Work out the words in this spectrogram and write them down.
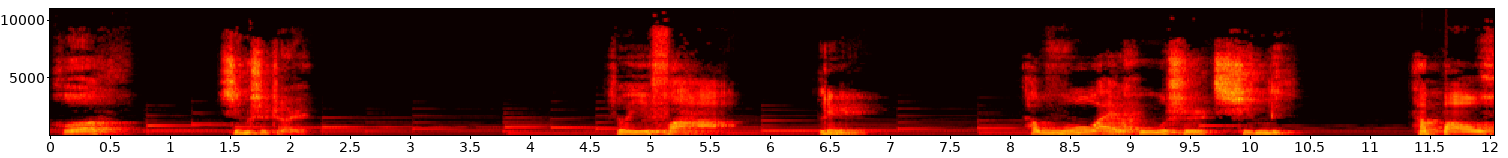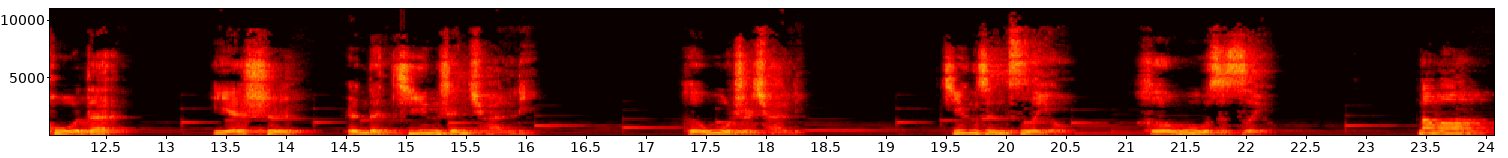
和刑事责任。所以法律它无外乎是情理，它保护的也是人的精神权利和物质权利，精神自由和物质自由。那么。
